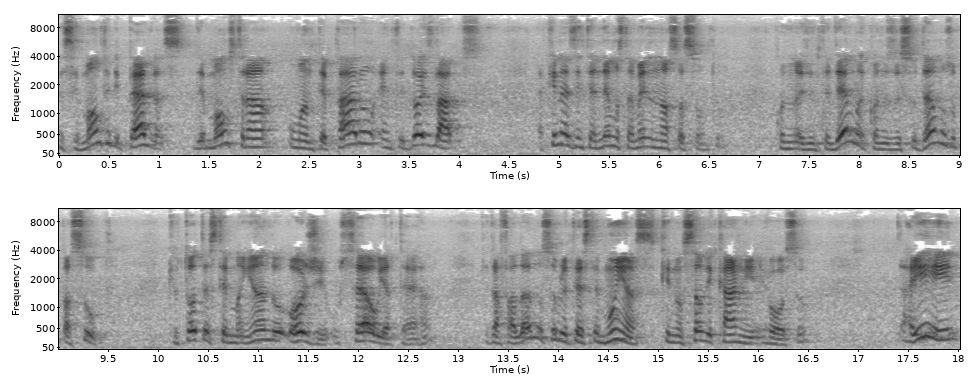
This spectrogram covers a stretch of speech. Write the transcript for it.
Esse monte de pedras demonstra um anteparo entre dois lados. Aqui nós entendemos também no nosso assunto. Quando nós entendemos, quando nós estudamos o Passuk, que eu estou testemunhando hoje o céu e a terra, que está falando sobre testemunhas que não são de carne e osso, aí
